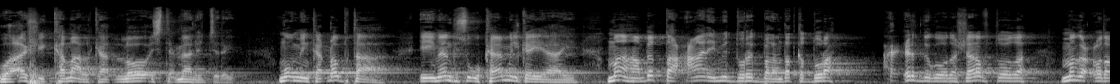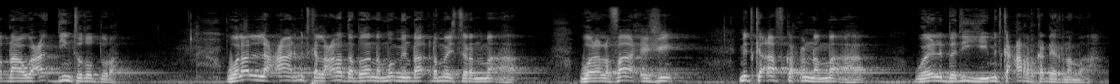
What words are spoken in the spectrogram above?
waa ashi kamaalka loo isticmaali jiray. Muminka dhabta ee iimaankiisu uu kaamilka yahay ma aha biacaani mid durid badan dadka dura. Cirdigooda sharaftooda magacooda dhaawaca diintooda dura. Wala midka lacnada badanna mumin dhammaystiran ma aha. Walalfaaxishi midka afka xunna ma aha. Walalbadiyi midka carabka dheerna ma aha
